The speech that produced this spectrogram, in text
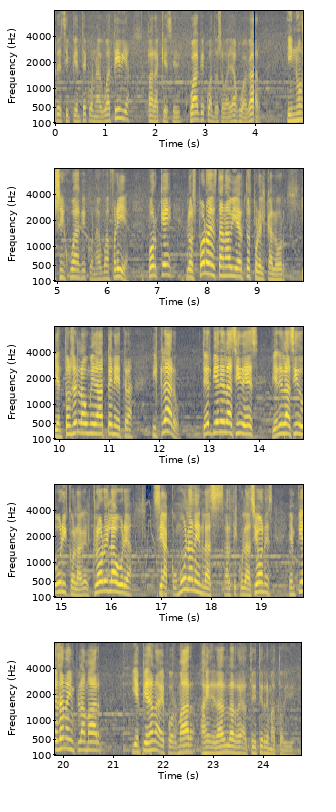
recipiente con agua tibia para que se juegue cuando se vaya a jugar y no se juegue con agua fría, porque los poros están abiertos por el calor y entonces la humedad penetra y claro, entonces viene la acidez, viene el ácido úrico, el cloro y la urea, se acumulan en las articulaciones, empiezan a inflamar y empiezan a deformar, a generar la artritis reumatoide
